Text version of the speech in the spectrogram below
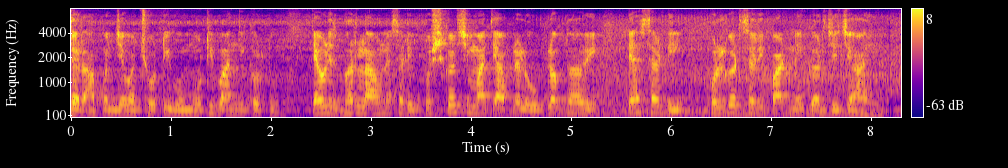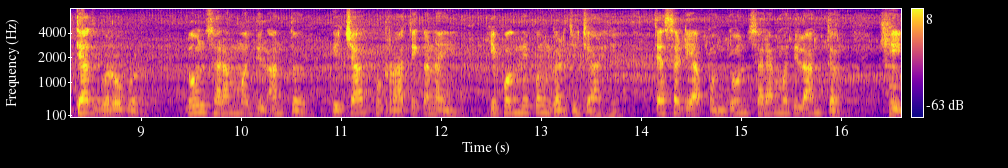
तर आपण जेव्हा छोटी व मोठी बांधणी करतो त्यावेळेस भर लावण्यासाठी पुष्कळची माती आपल्याला उपलब्ध व्हावी त्यासाठी खोलगट सरी पाडणे गरजेचे आहे. त्याचबरोबर दोन सऱ्यांमधील अंतर हे चार फूट राहते का नाही हे बघणे पण गरजेचे आहे. त्यासाठी आपण दोन सऱ्यांमधील अंतर हे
